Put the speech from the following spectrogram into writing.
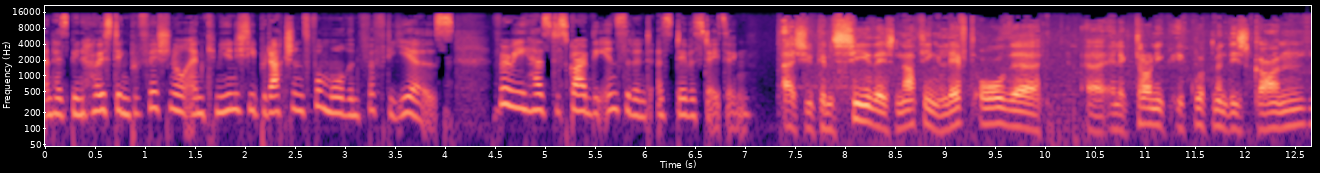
and has been hosting professional and community productions for more than 50 years. Fourie has described the incident as devastating. As you can see, there's nothing left. All the uh, electronic equipment is gone.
